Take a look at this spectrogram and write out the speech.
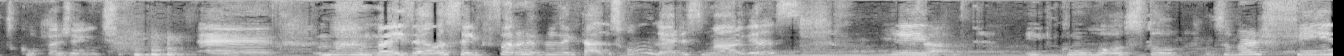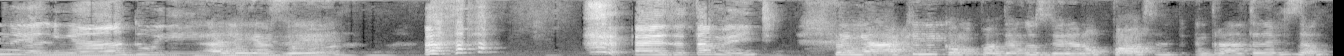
desculpa, gente. É, mas elas sempre foram representadas como mulheres magras e, e com o rosto super fino e alinhado e. A linha V. é, exatamente. Sem acne, como podemos ver, eu não posso entrar na televisão.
